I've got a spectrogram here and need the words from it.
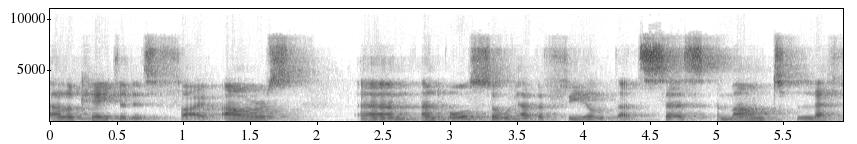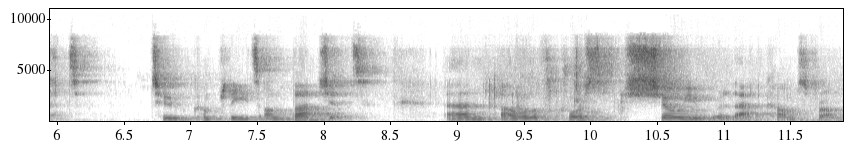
allocated is five hours, um, and also we have a field that says amount left to complete on budget. And I will of course show you where that comes from.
